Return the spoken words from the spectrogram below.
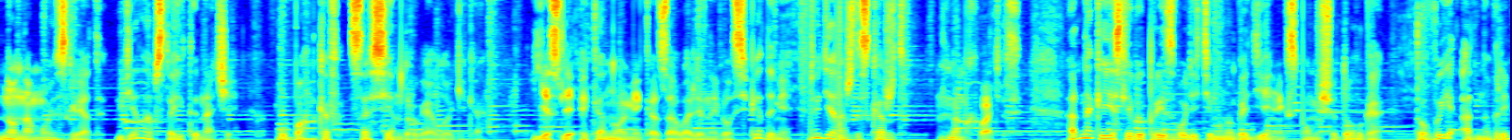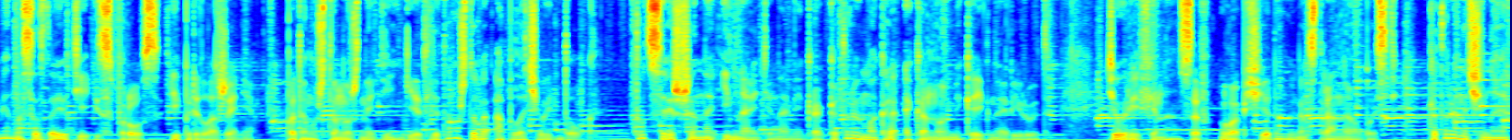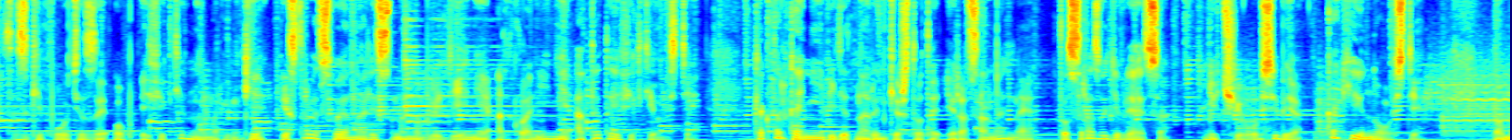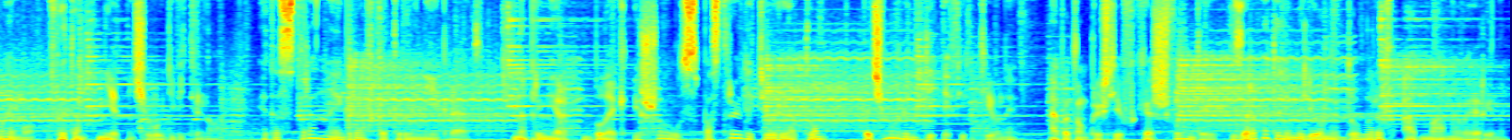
но, на мой взгляд, дело обстоит иначе. У банков совсем другая логика. Если экономика завалена велосипедами, люди однажды скажут «нам хватит». Однако, если вы производите много денег с помощью долга, то вы одновременно создаете и спрос, и предложение, потому что нужны деньги для того, чтобы оплачивать долг. Тут совершенно иная динамика, которую макроэкономика игнорирует – Теория финансов вообще довольно странная область, которая начинает с гипотезы об эффективном рынке и строит свой анализ на наблюдении отклонений от этой эффективности. Как только они видят на рынке что-то иррациональное, то сразу удивляются «Ничего себе! Какие новости!» По-моему, в этом нет ничего удивительного. Это странная игра, в которую они играют. Например, Black и Шоулс построили теорию о том, почему рынки эффективны, а потом пришли в хедж-фонды и заработали миллионы долларов, обманывая рынок.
